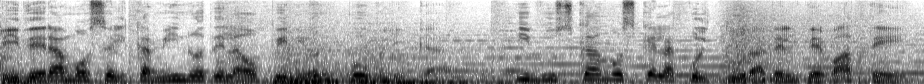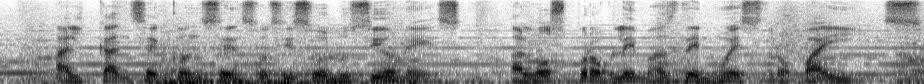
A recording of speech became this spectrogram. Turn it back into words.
Lideramos el camino de la opinión pública y buscamos que la cultura del debate alcance consensos y soluciones a los problemas de nuestro país.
